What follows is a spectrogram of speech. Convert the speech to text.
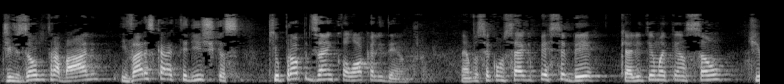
divisão do trabalho e várias características que o próprio design coloca ali dentro. Né? Você consegue perceber que ali tem uma intenção de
